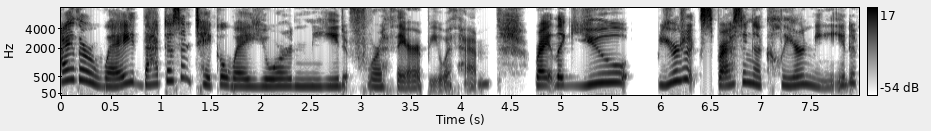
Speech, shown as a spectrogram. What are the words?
either way, that doesn't take away your need for therapy with him, right? Like you, you're expressing a clear need,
